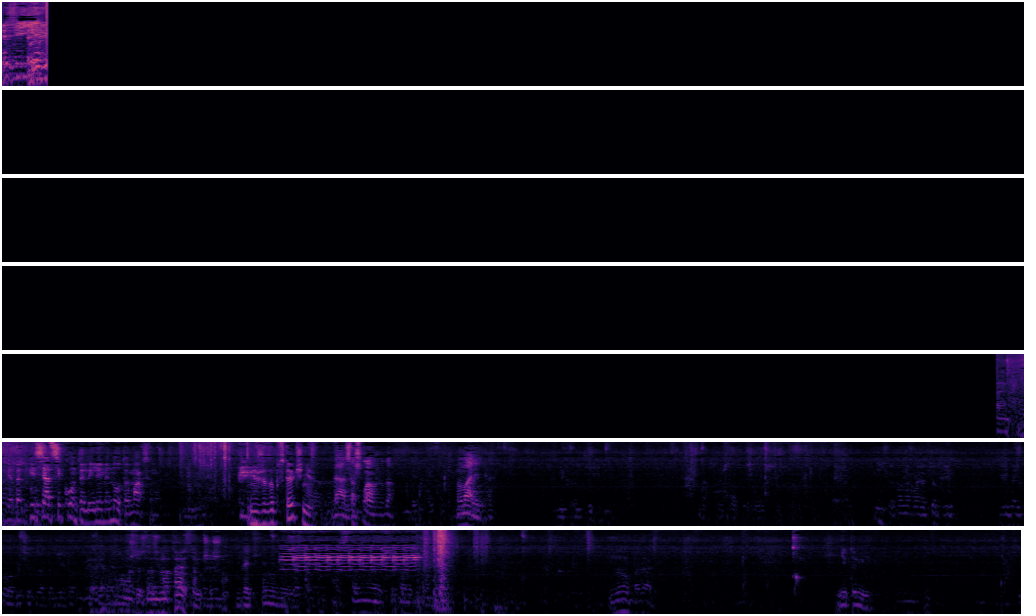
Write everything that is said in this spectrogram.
Где-то 50 секунд или, или минута максимум. Він вже запустив чи ні? Да, да. Сошла уже, да. Ну, маленько. Щось розмотає там чи що? Блять, я не знаю. Не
